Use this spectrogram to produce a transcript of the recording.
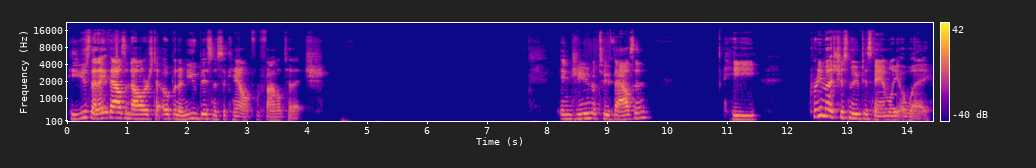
he used that $8,000 to open a new business account for Final Touch. In June of 2000, he pretty much just moved his family away.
